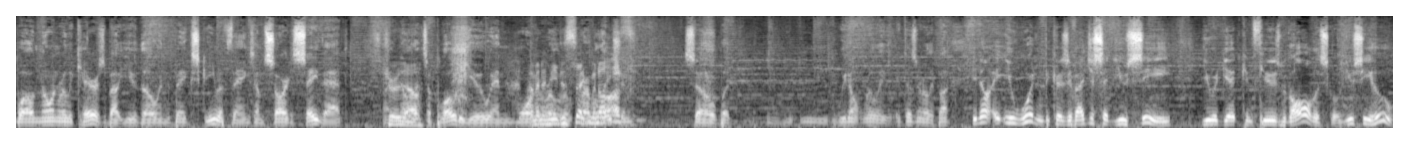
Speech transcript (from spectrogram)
Well, no one really cares about you, though, in the big scheme of things. I'm sorry to say that. It's true, though. That's a blow to you and more. I'm gonna need a segment revelation. off. So, but we don't really. It doesn't really bother. You know, you wouldn't because if I just said UC, you would get confused with all the schools. You see who?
